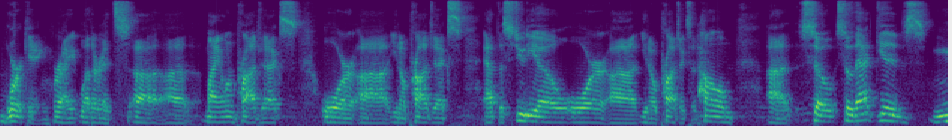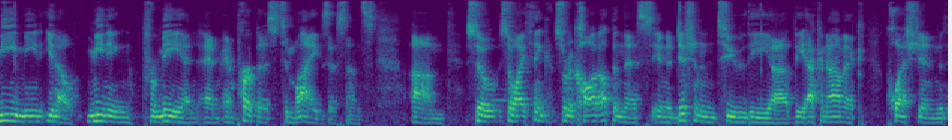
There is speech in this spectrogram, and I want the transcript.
working right? Whether it's uh, uh, my own projects or uh, you know projects at the studio or uh, you know projects at home. Uh, so so that gives me mean you know meaning for me and, and, and purpose to my existence um, so, so I think sort of caught up in this, in addition to the uh, the economic question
